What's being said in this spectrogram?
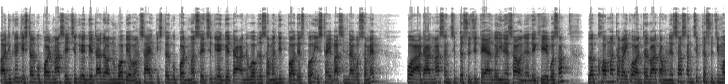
अधिकृत स्तरको पदमा शैक्षिक योग्यता र अनुभव एवं सहायक स्तरको पदमा शैक्षिक योग्यता अनुभव र सम्बन्धित प्रदेशको स्थायी बासिन्दाको समेतको आधारमा संक्षिप्त सूची तयार गरिनेछ भनेर लेखिएको छ र खमा तपाईँको अन्तर्वार्ता हुनेछ। संक्षिप्त सूचीमा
